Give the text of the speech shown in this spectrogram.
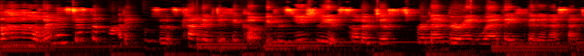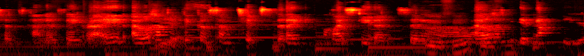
Oh, when it's just the particles, it's kind of difficult because usually it's sort of just remembering where they fit in a sentence kind of thing, right? I will have Yes. to think of some tips that I give my students and Mhm. I will have to get back to you.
